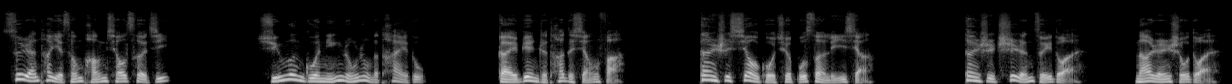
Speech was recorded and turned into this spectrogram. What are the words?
虽然他也曾旁敲侧击询问过宁荣荣的态度，改变着他的想法。但是效果却不算理想。但是吃人嘴短，拿人手短。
